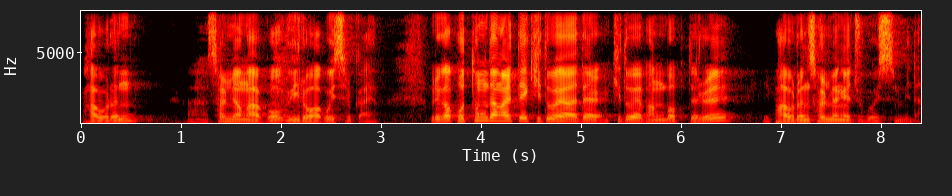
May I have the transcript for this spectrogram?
바울은 아, 설명하고 위로하고 있을까요? 우리가 고통당할 때 기도해야 될 기도의 방법들을 바울은 설명해 주고 있습니다.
